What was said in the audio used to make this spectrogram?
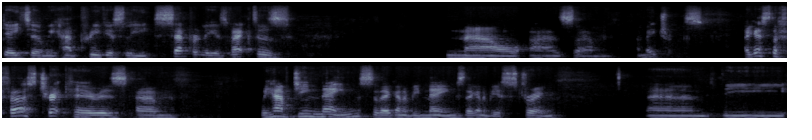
data we had previously separately as vectors, now as um, a matrix. I guess the first trick here is um, we have gene names, so they're going to be names, they're going to be a string. And the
